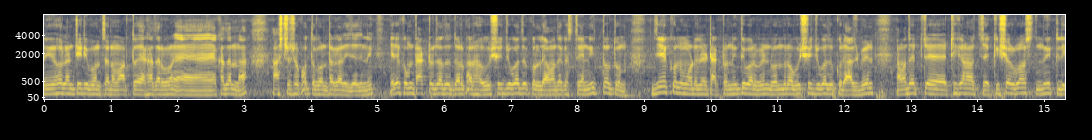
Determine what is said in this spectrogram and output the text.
নিউ হল্যান্ড টিটি পঞ্চান্ন মাত্র এক হাজার এক হাজার না আটশোশো কত ঘণ্টা গাড়ি জানি? এরকম ট্রাক্টর যাদের দরকার হয়, অবশ্যই যোগাযোগ করলে আমাদের কাছ থেকে নিত্য নতুন যে কোনো মডেলের ট্রাক্টর নিতে পারবেন। বন্ধুরা, অবশ্যই যোগাযোগ করে আসবেন। আমাদের ঠিকানা হচ্ছে কিশোরগঞ্জ, নিকলি।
